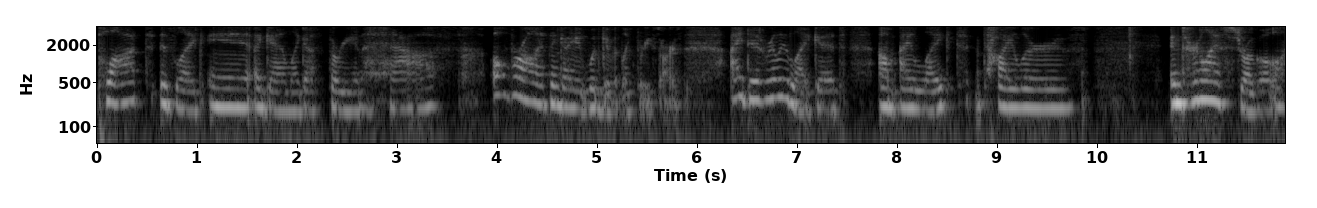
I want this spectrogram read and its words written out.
plot is like, eh, again, like a three and a half. Overall, I think I would give it like three stars. I did really like it. Um, I liked Tyler's internalized struggle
